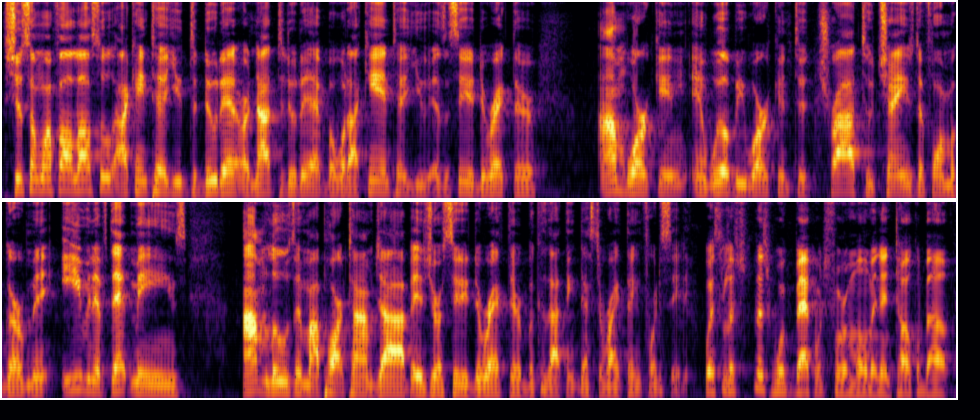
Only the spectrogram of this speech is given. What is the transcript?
should someone file a lawsuit? I can't tell you to do that or not to do that. But what I can tell you, as a city director, I'm working and will be working to try to change the form of government, even if that means. I'm losing my part-time job as your city director because I think that's the right thing for the city. Wes, let's let's work backwards for a moment and talk about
